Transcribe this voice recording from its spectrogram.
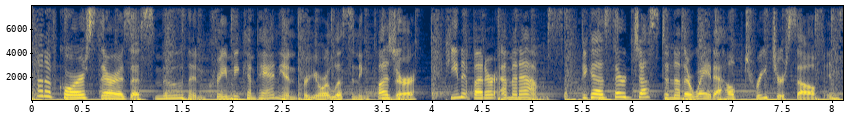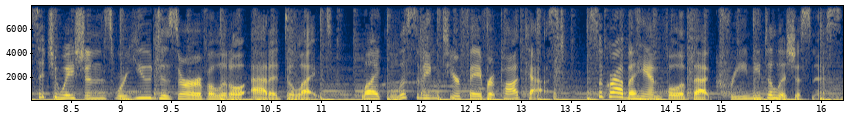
And of course, there is a smooth and creamy companion for your listening pleasure, peanut butter M&Ms, because they're just another way to help treat yourself in situations where you deserve a little added delight, like listening to your favorite podcast. So grab a handful of that creamy deliciousness.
